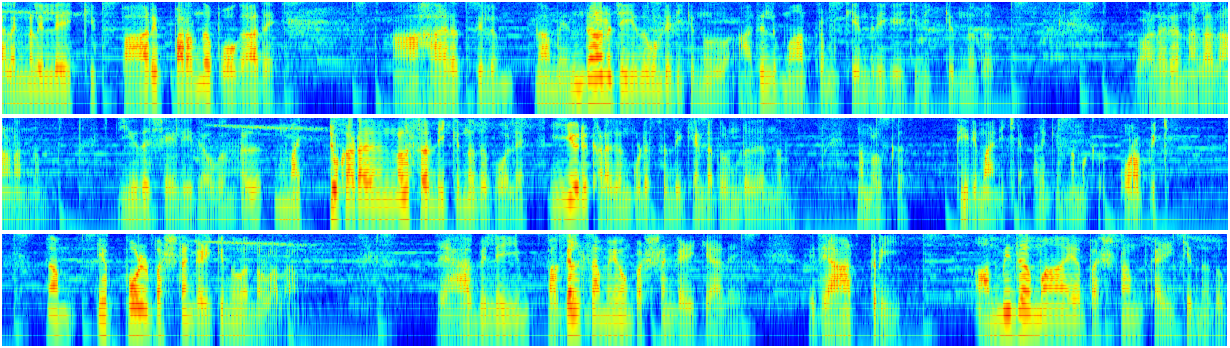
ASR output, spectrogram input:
തലങ്ങളിലേക്ക് പാറി പറന്നു പോകാതെ ആഹാരത്തിലും നാം എന്താണ് ചെയ്തുകൊണ്ടിരിക്കുന്നതോ അതിൽ മാത്രം കേന്ദ്രീകരിക്കുന്നത് വളരെ നല്ലതാണെന്നും ജീവിതശൈലി രോഗങ്ങൾ മറ്റു ഘടകങ്ങൾ ശ്രദ്ധിക്കുന്നത് പോലെ ഈ ഒരു ഘടകം കൂടെ ശ്രദ്ധിക്കേണ്ടതുണ്ട് എന്നും നമ്മൾക്ക് തീരുമാനിക്കാം അല്ലെങ്കിൽ നമുക്ക് ഉറപ്പിക്കാം. നാം എപ്പോൾ ഭക്ഷണം കഴിക്കുന്നു എന്നുള്ളതാണ്. രാവിലെയും പകൽ സമയവും ഭക്ഷണം കഴിക്കാതെ രാത്രി അമിതമായ ഭക്ഷണം കഴിക്കുന്നതും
